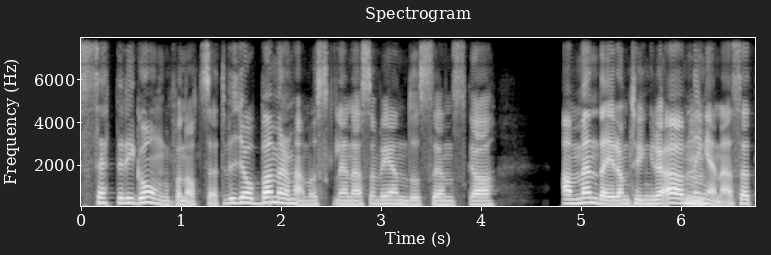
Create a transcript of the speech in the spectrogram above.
sätter igång på något sätt. Vi jobbar med de här musklerna som vi ändå sen ska använda i de tyngre övningarna. Så att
